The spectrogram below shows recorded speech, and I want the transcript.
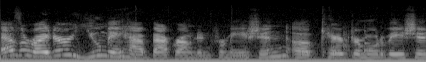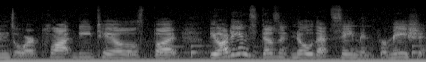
As a writer, you may have background information of character motivations or plot details, but the audience doesn't know that same information.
